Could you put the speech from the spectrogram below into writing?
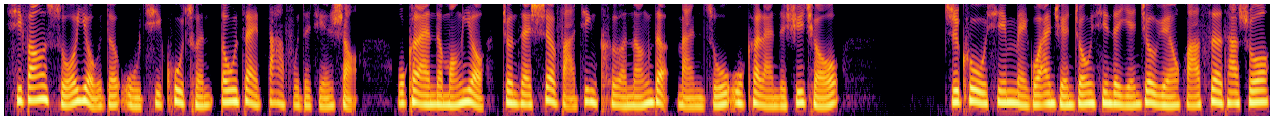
西方所有的武器库存都在大幅的减少。乌克兰的盟友正在设法尽可能的满足乌克兰的需求。智库新美国安全中心的研究员华瑟他说：“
